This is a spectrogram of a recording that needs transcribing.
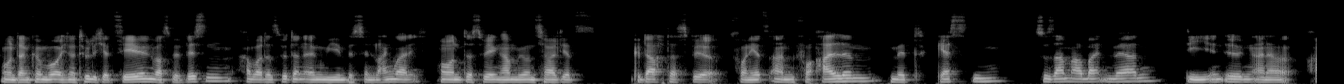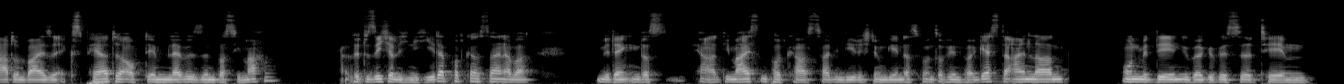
Und dann können wir euch natürlich erzählen, was wir wissen, aber das wird dann irgendwie ein bisschen langweilig. Und deswegen haben wir uns halt jetzt gedacht, dass wir von jetzt an vor allem mit Gästen zusammenarbeiten werden, die in irgendeiner Art und Weise Experte auf dem Level sind, was sie machen. Das wird sicherlich nicht jeder Podcast sein, aber wir denken, dass ja die meisten Podcasts halt in die Richtung gehen, dass wir uns auf jeden Fall Gäste einladen und mit denen über gewisse Themen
